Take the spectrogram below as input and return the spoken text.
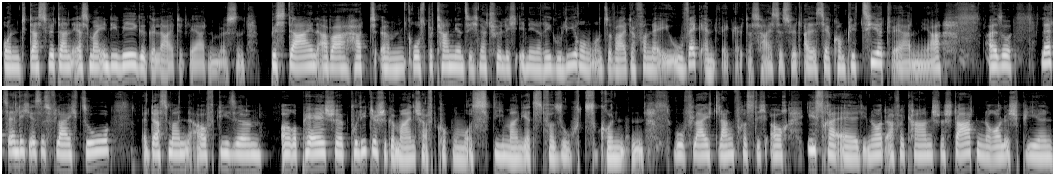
Und das wird dann erstmal in die Wege geleitet werden müssen. Bis dahin aber hat ähm, Großbritannien sich natürlich in den Regulierungen und so weiter von der EU wegentwickelt. Das heißt, es wird alles sehr kompliziert werden, ja. Also letztendlich ist es vielleicht so, dass man auf diese europäische politische Gemeinschaft gucken muss, die man jetzt versucht zu gründen, wo vielleicht langfristig auch Israel, die nordafrikanischen Staaten eine Rolle spielen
